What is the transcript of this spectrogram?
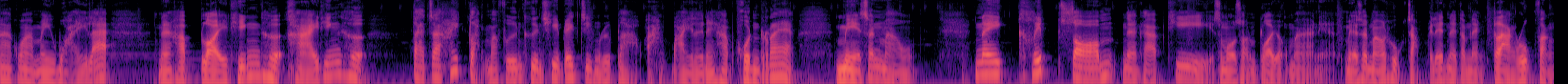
มากว่าไม่ไหวแล้วนะครับปล่อยทิ้งเถอะขายทิ้งเถอะ แต่จะให้กลับมาฟื้นคืนชีพได้จริงหรือเปล่าอะไปเลยนะครับ คนแรกเมสันเมาส์ในคลิปซ้อมนะครับที่สโมสรปล่อยออกมาเนี่ยเมสันเมาส์ถูกจับไปเล่นในตำแหน่งกลางรุกฝั่ง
